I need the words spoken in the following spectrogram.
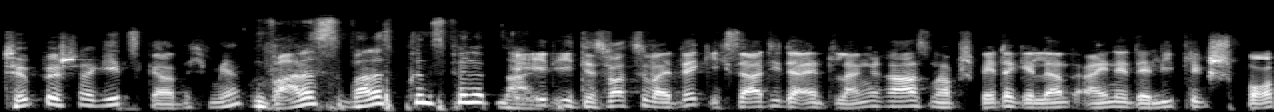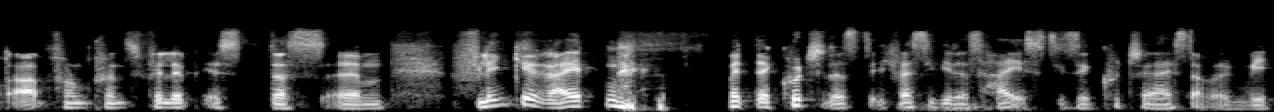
typischer geht's gar nicht mehr. Und war das, war das Prinz Philipp? Nein. Das war zu weit weg. Ich sah die da entlang rasen und habe später gelernt, eine der Lieblingssportarten von Prince Philip ist das ähm, flinke Reiten mit der Kutsche. Das, ich weiß nicht, wie das heißt. Diese Kutsche heißt auch irgendwie.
